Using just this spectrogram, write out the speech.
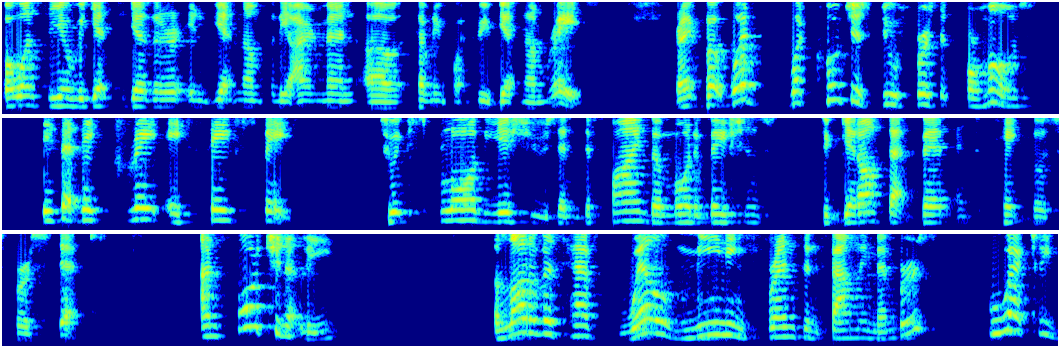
but once a year we get together in Vietnam for the Ironman uh, 70.3 Vietnam race, right? But what what coaches do first and foremost is that they create a safe space to explore the issues and define the motivations to get off that bed and to take those first steps. Unfortunately, a lot of us have well meaning friends and family members who actually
